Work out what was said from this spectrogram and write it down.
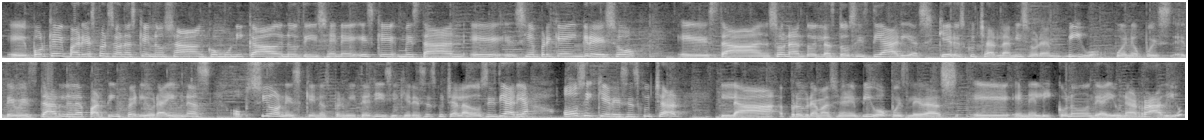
Eh, porque hay varias personas que nos han comunicado y nos dicen, eh, es que me están, eh, siempre que ingreso, están sonando las dosis diarias. Quiero escuchar la emisora en vivo. Bueno, pues debes darle la parte inferior. Hay unas opciones que nos permite allí si quieres escuchar la dosis diaria o si quieres escuchar la programación en vivo, pues le das eh, en el icono donde hay una radio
